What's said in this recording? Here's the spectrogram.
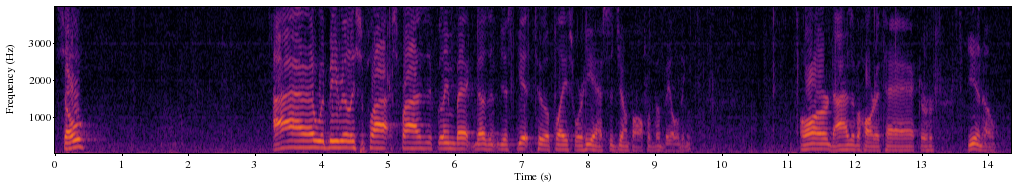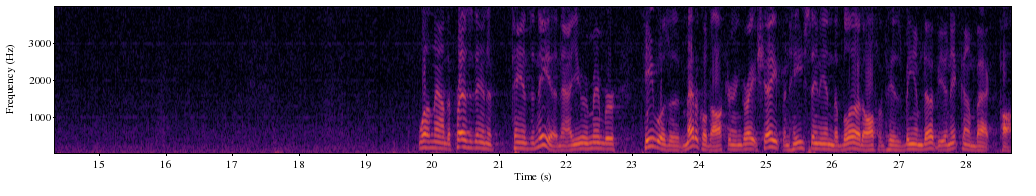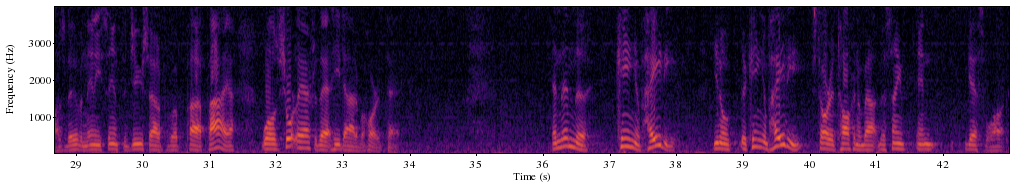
So, I would be really surprised if Glenn Beck doesn't just get to a place where he has to jump off of a building or dies of a heart attack or, you know. Well, now, the president of Tanzania, now you remember he was a medical doctor in great shape and he sent in the blood off of his BMW and it come back positive and then he sent the juice out of a papaya well, shortly after that, he died of a heart attack. And then the king of Haiti, you know, the king of Haiti started talking about the same, and guess what?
